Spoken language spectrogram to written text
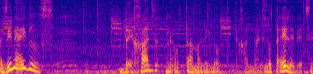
אז הנה האיגלס. באחד מאותם הלילות, באחד מהלילות האלה בעצם.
